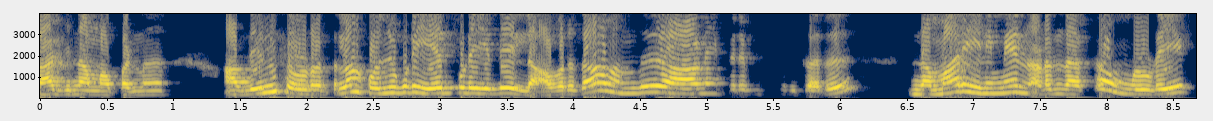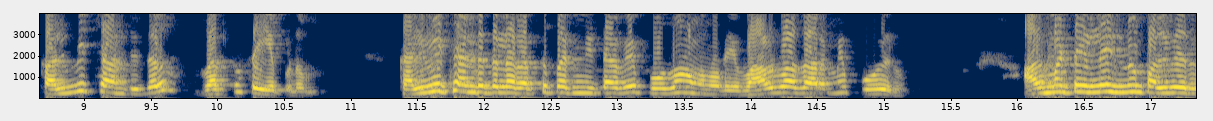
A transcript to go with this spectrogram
ராஜினாமா பண்ணு அப்படின்னு சொல்றதெல்லாம் கொஞ்சம் கூட ஏற்புடையதே இல்லை. அவரு தான் வந்து ஆணை பிறப்பிச்சிருக்காரு. இந்த மாதிரி இனிமே நடந்தாக்க உங்களுடைய கல்வி சான்றிதழ் ரத்து செய்யப்படும். கல்வி சான்றிதழை ரத்து பண்ணிட்டாவே போதும் அவனுடைய வாழ்வாதாரமே போயிடும் அது மட்டும் இல்ல இன்னும் பல்வேறு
